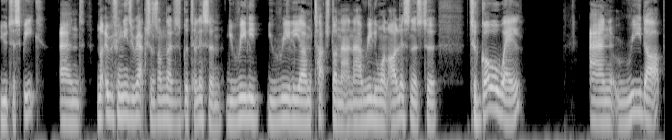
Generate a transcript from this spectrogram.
you to speak and not everything needs a reaction. Sometimes it's good to listen. You really, you really um touched on that, and I really want our listeners to to go away and read up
